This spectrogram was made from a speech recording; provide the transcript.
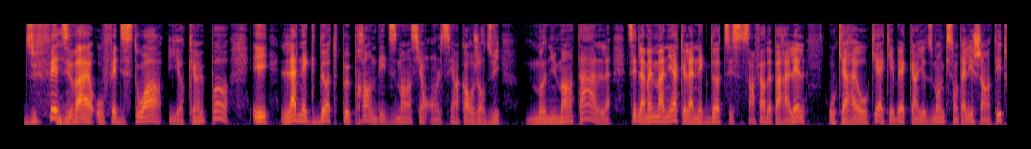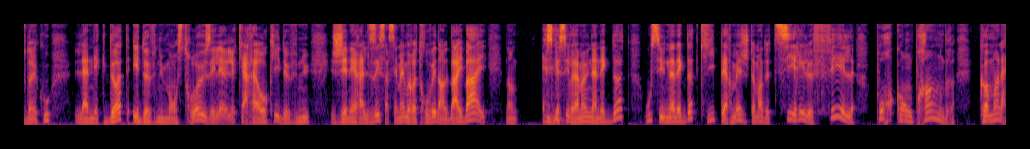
Du fait mhm. divers au fait d'histoire, il n'y a qu'un pas. Et l'anecdote peut prendre des dimensions, on le sait encore aujourd'hui, sais, de la même manière que l'anecdote, sans faire de parallèle, au karaoké à Québec, quand il y a du monde qui sont allés chanter, tout d'un coup, l'anecdote est devenue monstrueuse et le, le, karaoké est devenu généralisé. Ça s'est même retrouvé dans le bye-bye. Donc, est-ce que mhm. c'est vraiment une anecdote ou c'est une anecdote qui permet justement de tirer le fil pour comprendre comment la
